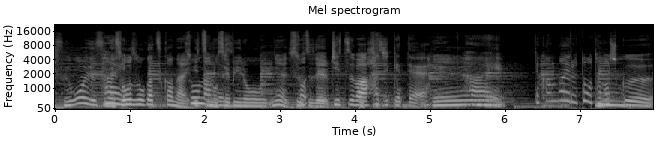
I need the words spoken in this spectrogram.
すごいですね、はい、想像がつかない。いつも背広ねスーツで。実は弾けて。はい。って考えると楽しく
